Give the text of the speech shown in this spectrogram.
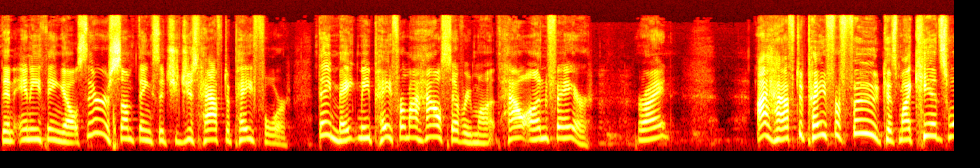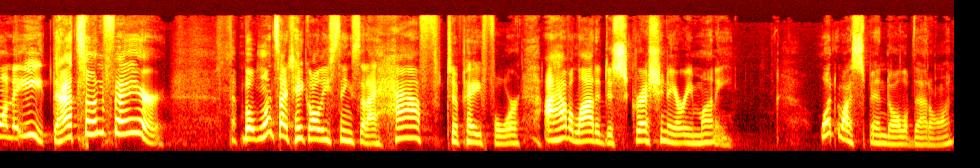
than anything else? There are some things that you just have to pay for. They make me pay for my house every month. How unfair, right? I have to pay for food because my kids want to eat. That's unfair. But once I take all these things that I have to pay for, I have a lot of discretionary money. What do I spend all of that on?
